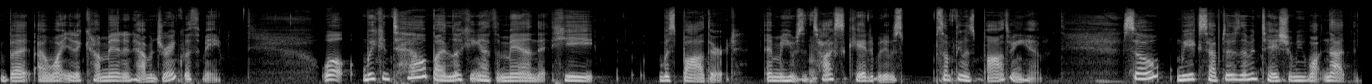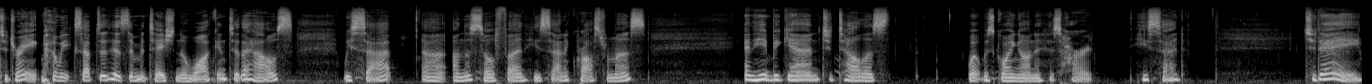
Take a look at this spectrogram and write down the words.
but I want you to come in and have a drink with me. Well, we can tell by looking at the man that he was bothered. I mean, he was intoxicated, but it was something was bothering him. So we accepted his invitation. We want not to drink, but we accepted his invitation to walk into the house. We sat uh, on the sofa, and he sat across from us. And he began to tell us what was going on in his heart. He said, Today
